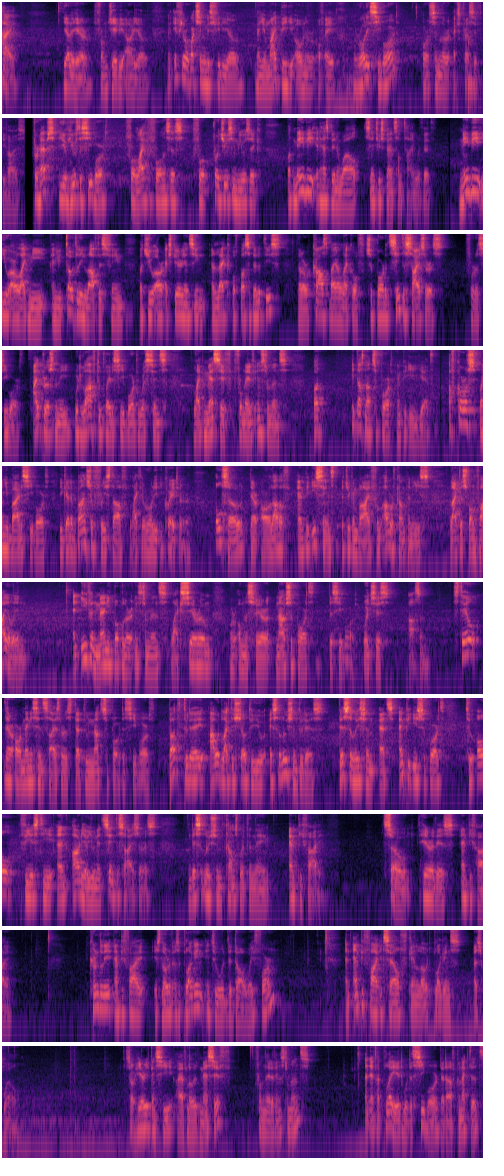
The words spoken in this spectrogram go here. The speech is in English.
Hi, Jelle here from JB Audio. And if you're watching this video, then you might be the owner of a ROLI Seaboard or a similar expressive device. Perhaps you've used the Seaboard for live performances, for producing music, but maybe it has been a while since you spent some time with it. Maybe you are like me and you totally love this thing, but you are experiencing a lack of possibilities that are caused by a lack of supported synthesizers for the Seaboard. I personally would love to play the Seaboard with synths like Massive from Native Instruments, but it does not support MPE yet. Of course, when you buy the Seaboard, you get a bunch of free stuff like the ROLI Equator. Also, there are a lot of MPE synths that you can buy from other companies, like the SWAM Violin. And even many popular instruments like Serum or Omnisphere now support the Seaboard, which is awesome. Still, there are many synthesizers that do not support the Seaboard. But today I would like to show to you a solution to this. This solution adds MPE support to all VST and audio unit synthesizers. This solution comes with the name MPEfy. So here it is, MPEfy. Currently MPEfy is loaded as a plugin into the DAW waveform. And MPEfy itself can load plugins as well. So here you can see I have loaded Massive from Native Instruments. And if I play it with the Seaboard that I've connected,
